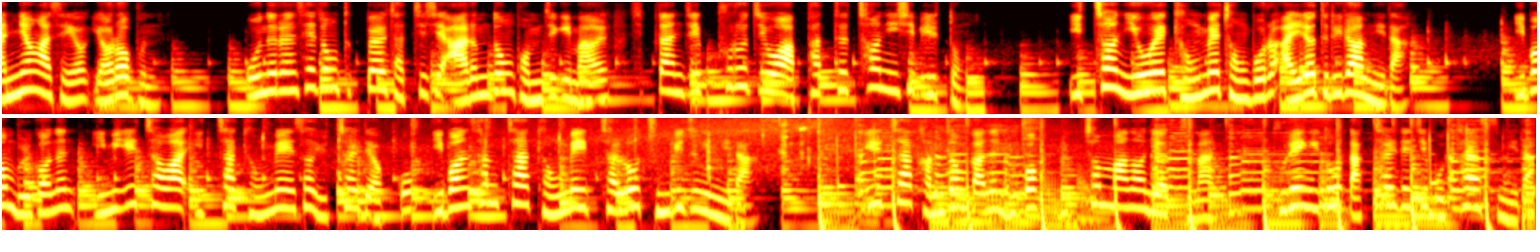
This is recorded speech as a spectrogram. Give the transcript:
안녕하세요, 여러분. 오늘은 세종특별자치시 아름동 범지기 마을 10단지 푸르지오 아파트 1021동 2002호의 경매 정보를 알려드리려 합니다. 이번 물건은 이미 1차와 2차 경매에서 유찰되었고 이번 3차 경매 입찰로 준비 중입니다. 1차 감정가는 6억 6천만 원이었지만 불행히도 낙찰되지 못하였습니다.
